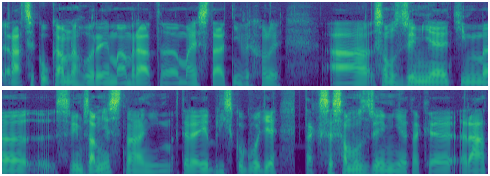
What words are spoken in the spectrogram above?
rád se koukám na hory, mám rád eh, majestátní vrcholy. A samozřejmě tím eh, svým zaměstnáním, které je blízko k vodě, tak se samozřejmě také rád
